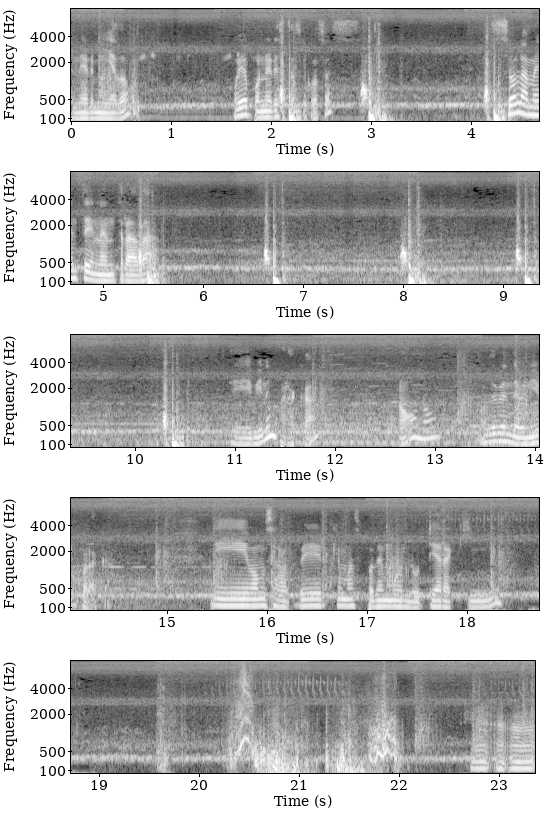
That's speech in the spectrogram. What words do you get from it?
tener miedo. Voy a poner estas cosas. Solamente en la entrada. Eh, ¿Vienen para acá? No, no. No deben de venir por acá. Eh, vamos a ver qué más podemos lootear aquí. Ah, ah, ah,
